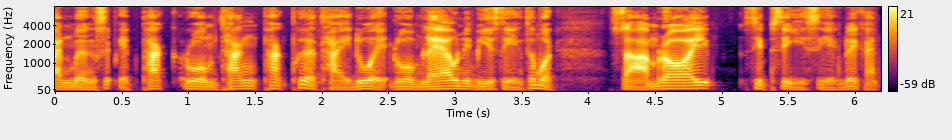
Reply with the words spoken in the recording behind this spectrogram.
การเมือง 11 พรรครวมทั้งพรรคเพื่อไทยด้วย รวมแล้วเนี่ยมีเสียงทั้งหมด 314 เสียงด้วยกัน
